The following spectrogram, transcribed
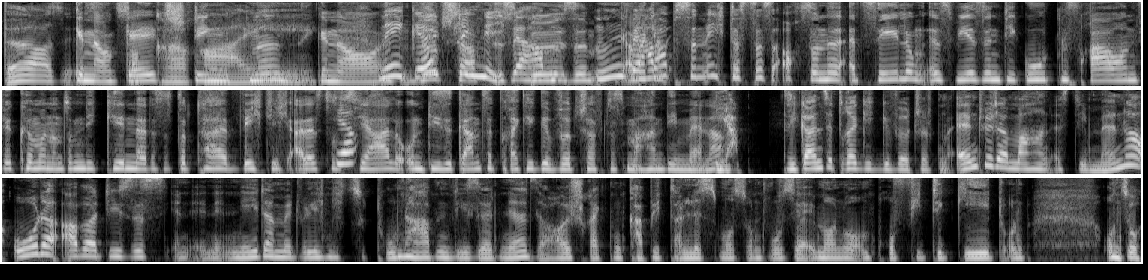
Börse genau, ist Geld stinkt, ne? Genau. Nee, Geld stinkt nicht. Wir böse. Haben, mh, Aber glaubst du nicht, dass das auch so eine Erzählung ist, wir sind die guten Frauen, wir kümmern uns um die Kinder, das ist total wichtig, alles Soziale ja. und diese ganze dreckige Wirtschaft, das machen die Männer? Ja. Die ganze dreckige Wirtschaft. Entweder machen es die Männer oder aber dieses, nee, damit will ich nichts zu tun haben, diese, ne, dieser Heuschreckenkapitalismus und wo es ja immer nur um Profite geht und, und so.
